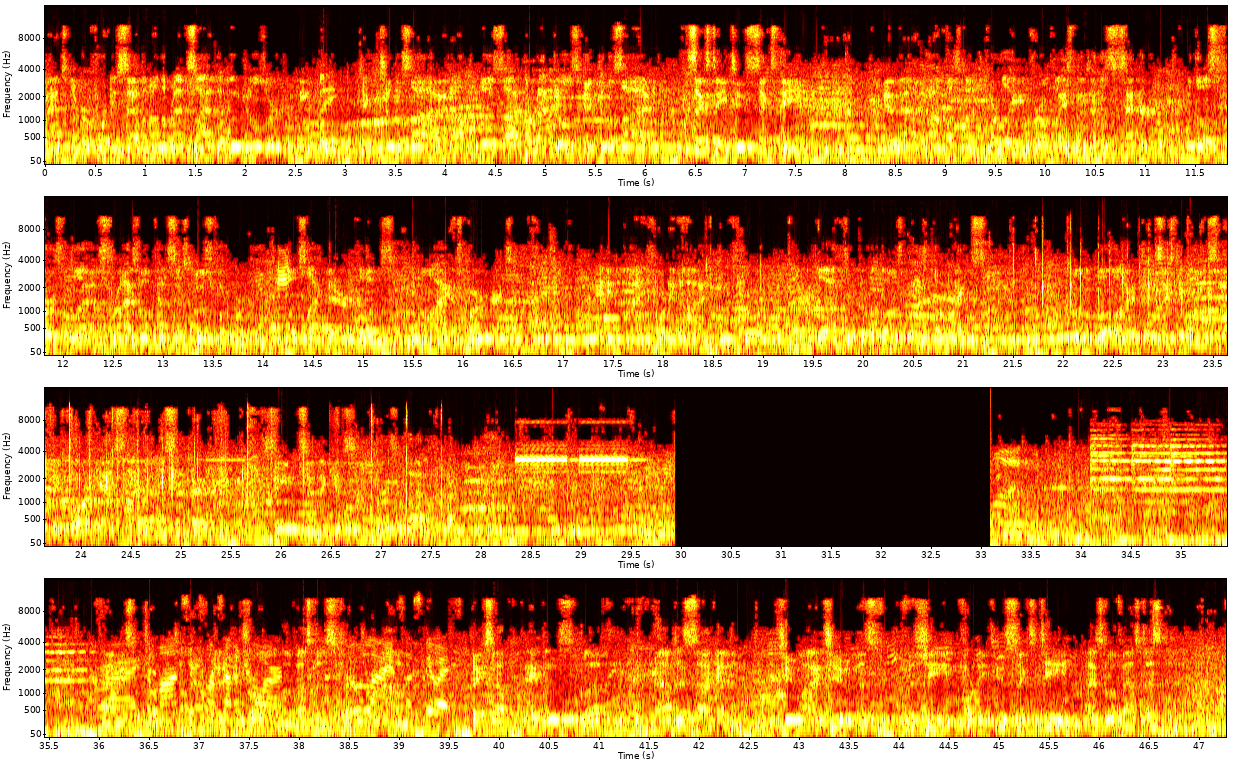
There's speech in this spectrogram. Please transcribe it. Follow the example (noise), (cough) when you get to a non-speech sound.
match number 47. On the red side, the Blue Jewels are neatly kicked to the side. On the blue side, the Red Jewels kick to the side. 60 to 60 in that accomplishment. We're looking for a placement in the center with those first lifts. Rise of Hephaestus moves forward. Looks like they're close. Alliance partners, 89-49, move forward with their lift. Those into the right side. On the blue line at 61-74, yes, they're in the center. Right, come on, six one seven four. Blue let's do it. Picks up a loose lift, grabs a second, two by two. This machine, 42-16, Rise of Hephaestus,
